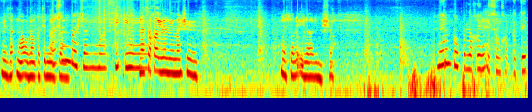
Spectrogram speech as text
Minsan, naulang kasi minsan. ba dyan, Masi? Yung... Nasa kailaliman siya eh. Nasa ilalim siya. Meron pa pala kayong isang kapatid.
